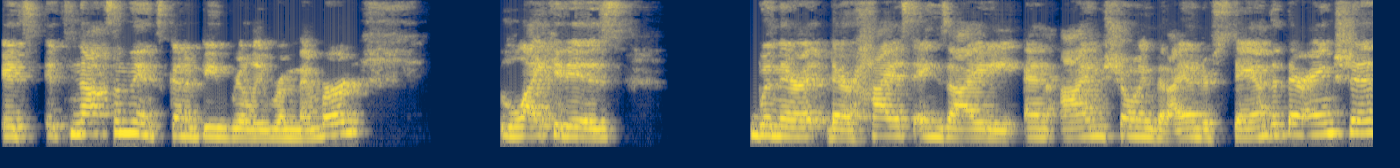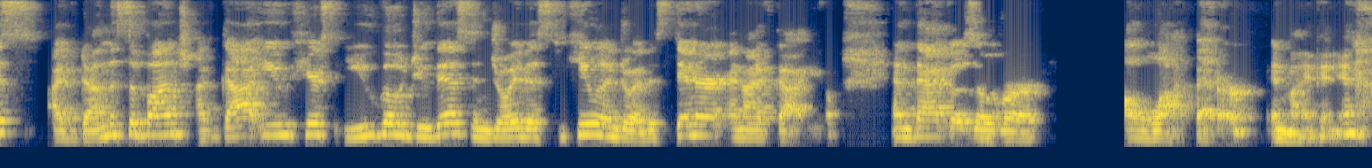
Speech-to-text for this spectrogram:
It's it's not something that's going to be really remembered like it is when they're at their highest anxiety and I'm showing that I understand that they're anxious. I've done this a bunch. I've got you. Here's you go do this, enjoy this tequila, enjoy this dinner, and I've got you. And that goes over a lot better, in my opinion.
